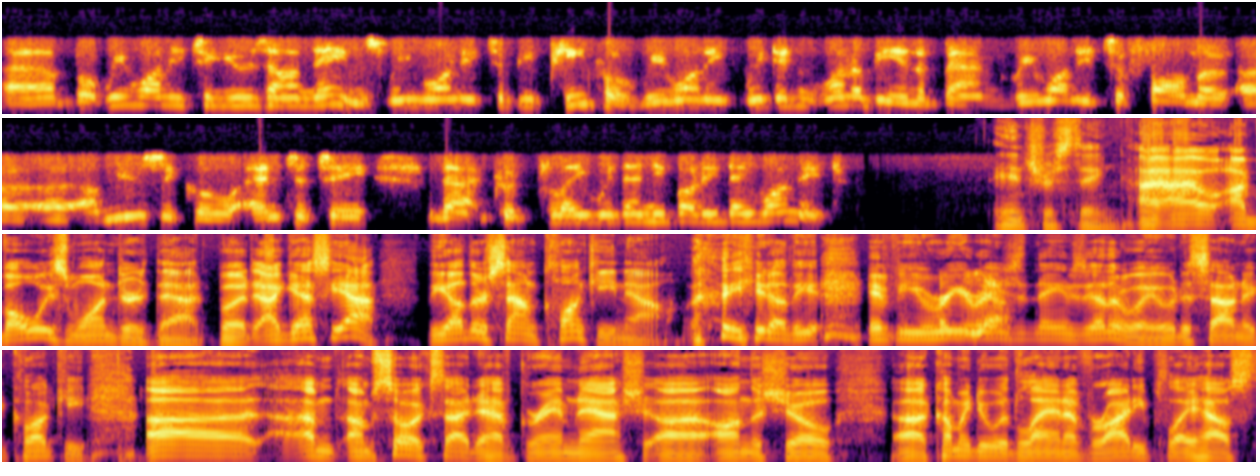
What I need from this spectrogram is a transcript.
uh, but we wanted to use our names. We wanted to be people. We wanted. We didn't want to be in a band. We wanted to form a, a, a musical entity that could play with anybody they wanted. Interesting. I, I have always wondered that, but I guess yeah, the others sound clunky now. you know, the if you rearrange yeah. the names the other way, it would have sounded clunky. Uh, I'm I'm so excited to have Graham Nash uh, on the show, uh, coming to Atlanta, Variety Playhouse.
